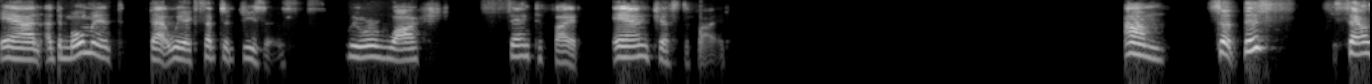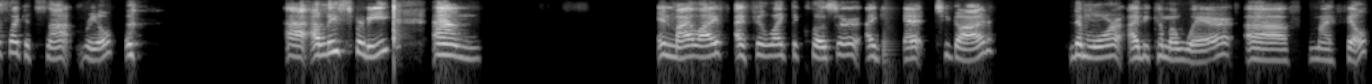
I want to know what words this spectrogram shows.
And at the moment that we accepted Jesus, we were washed, sanctified, and justified. Um so this sounds like it's not real, uh, at least for me. Um in my life, I feel like the closer I get to God, the more I become aware of my filth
